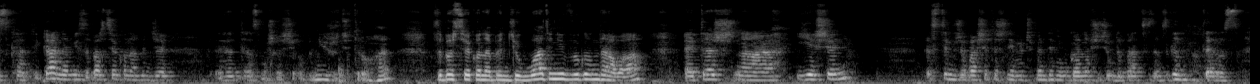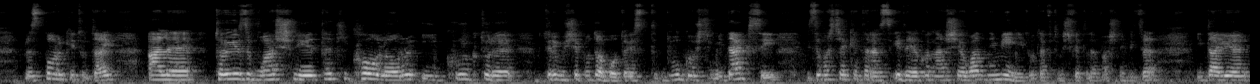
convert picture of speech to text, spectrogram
z cardiganem i zobaczcie jak ona będzie Teraz muszę się obniżyć trochę. Zobaczcie, jak ona będzie ładnie wyglądała. E, Też na jesień. Z tym, że właśnie też nie wiem, czy będę mogła nosić ją do pracy ze względu na te roz, rozporki tutaj, ale to jest właśnie taki kolor i krój, który, który mi się podobał. To jest długość Midaxi i zobaczcie, jak ja teraz idę, jak ona się ładnie mieni tutaj w tym świetle właśnie widzę i daje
